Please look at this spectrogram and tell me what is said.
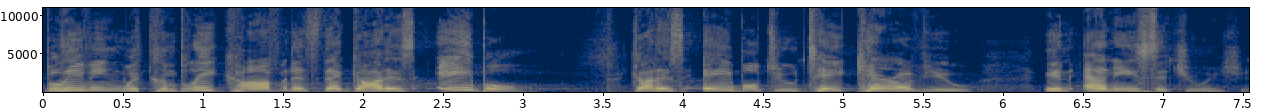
believing with complete confidence that God is able. God is able to take care of you in any situation.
